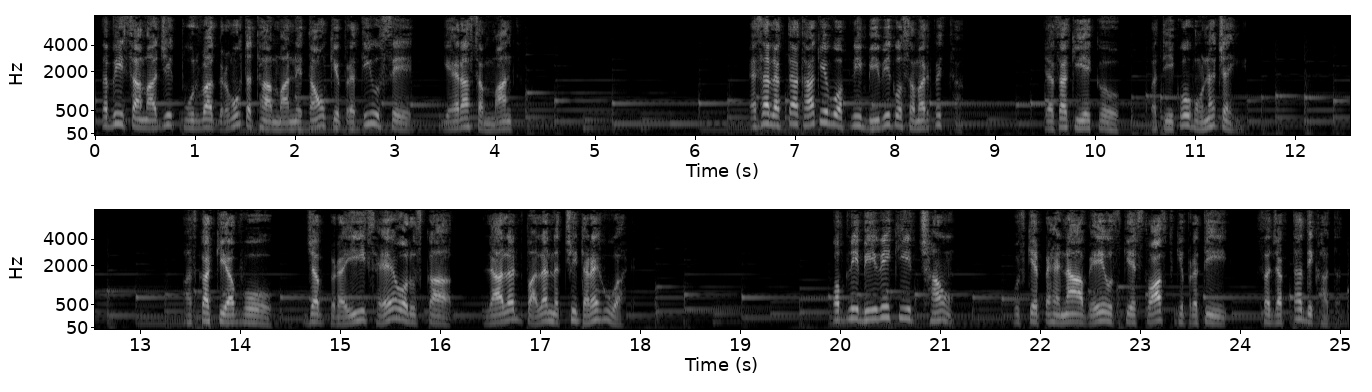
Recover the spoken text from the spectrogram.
सभी सामाजिक पूर्वाग्रहों तथा मान्यताओं के प्रति उसे गहरा सम्मान था। ऐसा लगता था कि वो अपनी बीवी को समर्पित था, जैसा कि एक पति को होना चाहिए। खासकर कि अब वो जब रईस है और उसका लालन पालन अच्छी तरह हुआ है। वो अपनी बीवी की इच्छाओं, उसके पहनावे, उसके स्वास्थ्य के प्रति सजगता दिखाता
